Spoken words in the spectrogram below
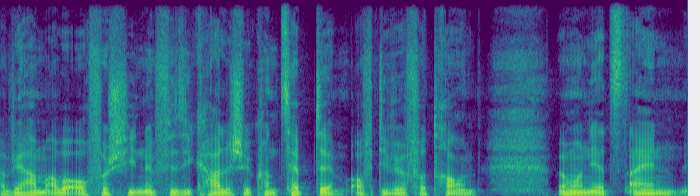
wir haben aber auch verschiedene physikalische Konzepte, auf die wir vertrauen. Wenn man jetzt einen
